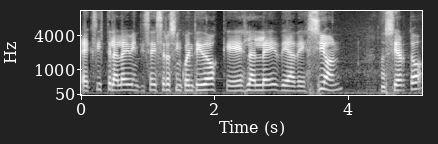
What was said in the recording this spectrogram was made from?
Existe la ley 26052, que es la ley de adhesión, ¿no es cierto?,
